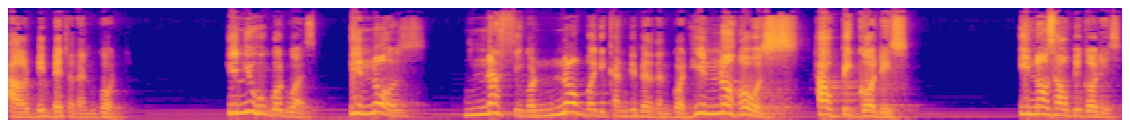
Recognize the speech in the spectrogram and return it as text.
I'll be better than God? He knew who God was. He knows nothing or nobody can be better than God. He knows how big God is. He knows how big God is.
